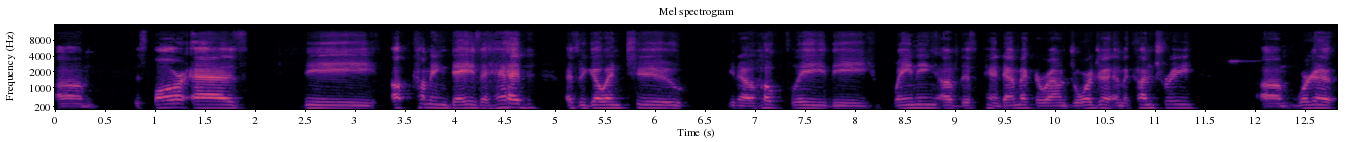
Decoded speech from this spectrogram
Um, as far as the upcoming days ahead, as we go into, you know, hopefully the waning of this pandemic around Georgia and the country, um, we're going to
